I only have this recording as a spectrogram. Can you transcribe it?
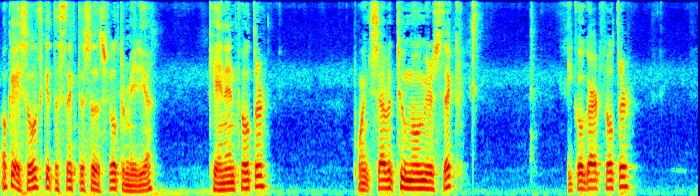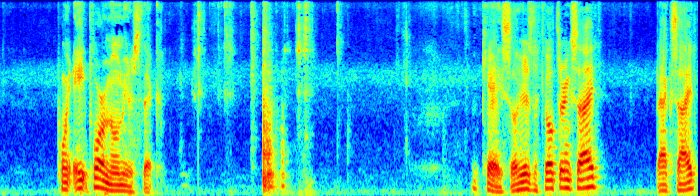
Okay, so let's get the thickness of this filter media. K&N filter, 0.72 millimeters thick. Ecogard filter, 0.84 millimeters thick. Okay, so here's the filtering side, back side.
